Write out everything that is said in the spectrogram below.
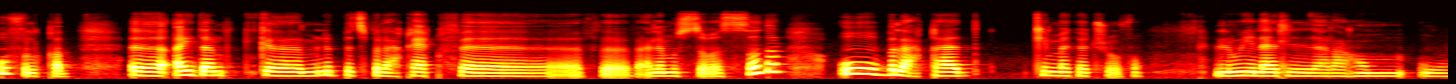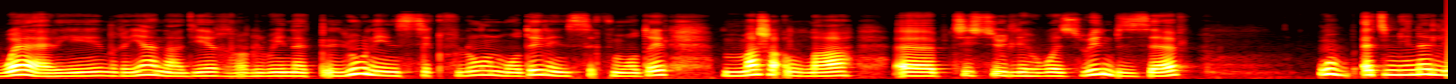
وفي القب. آه أيضا منبت بالعقيق في, في على مستوى الصدر وبالعقاد كما كتشوفوا. اللوينات اللي راهم واعرين غيا نادير اللوينات لونين ستيك في لون موديلين ستيك في موديل ما شاء الله آه بتيسو اللي هو زوين بزاف. وبأثمنة اللي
